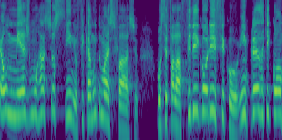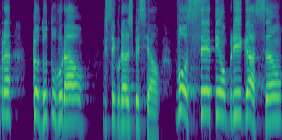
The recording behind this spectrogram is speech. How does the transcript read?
é o mesmo raciocínio, fica muito mais fácil você falar frigorífico, empresa que compra produto rural de segurança especial. Você tem obrigação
